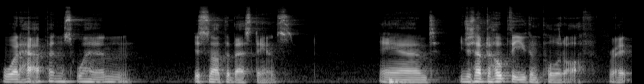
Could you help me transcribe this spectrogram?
what happens when it's not the best dance? And you just have to hope that you can pull it off, right?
